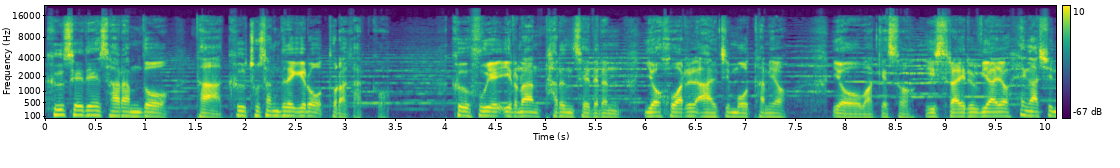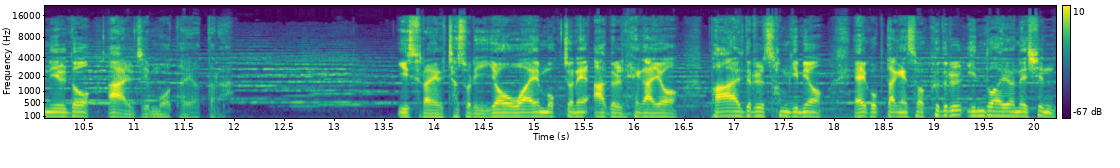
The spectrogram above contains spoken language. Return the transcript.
그 세대의 사람도 다 그 조상들에게로 돌아갔고 그 후에 일어난 다른 세대는 여호와를 알지 못하며 여호와께서 이스라엘을 위하여 행하신 일도 알지 못하였더라. 이스라엘 자손이 여호와의 목전에 악을 행하여 바알들을 섬기며 애굽 땅에서 그들을 인도하여 내신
